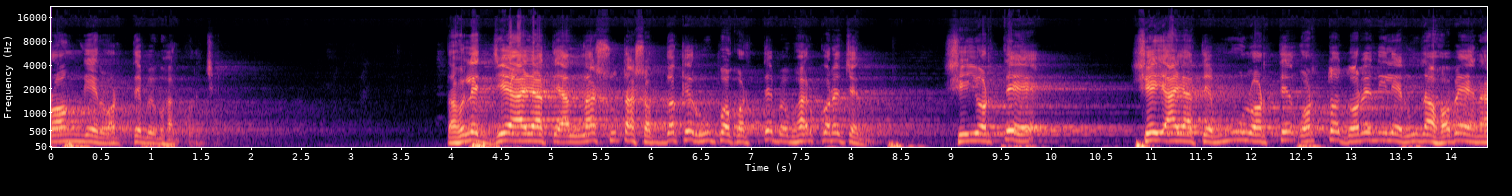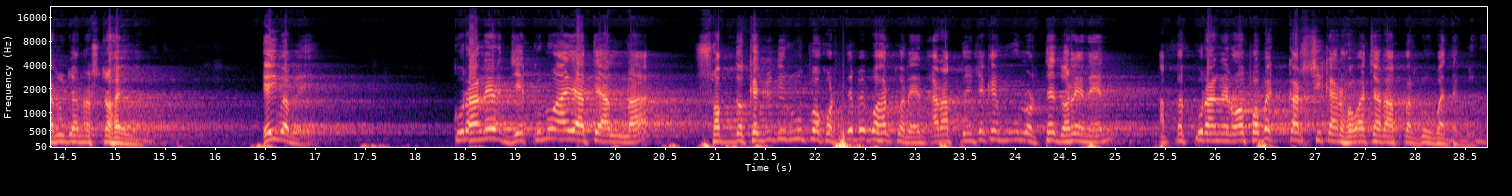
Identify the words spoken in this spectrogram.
রঙের অর্থে ব্যবহার করেছেন। তাহলে যে আয়াতে আল্লাহ সুতা শব্দকে রূপক অর্থে ব্যবহার করেছেন, সেই অর্থে, সেই আয়াতে মূল অর্থে অর্থ ধরে নিলে রোজা হবে না রোজা নষ্ট হয়ে যাবে। এইভাবে কোরআনের যে কোনো আয়াতে আল্লাহ শব্দকে যদি রূপক অর্থে ব্যবহার করেন, আর আপনি এটাকে মূল অর্থে ধরে নেন, আপনার কোরআনের অপব্যাখ্যার শিকার হওয়া ছাড়া আপনার উপায় থাকবে না।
